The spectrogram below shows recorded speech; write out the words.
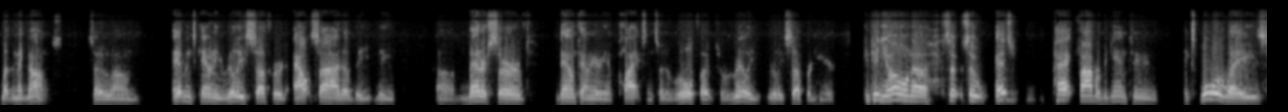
but the McDonald's? So um, Evans County really suffered outside of the the uh, better served downtown area of Claxton. So the rural folks are really, really suffering here. Continue on. Uh, so, so as PacFiber began to explore ways,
